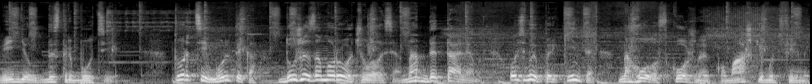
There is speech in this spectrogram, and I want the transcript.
відділ дистрибуції. Творці мультика дуже заморочувалися над деталями. Ось ви прикиньте, на голос кожної комашки в мультфільмі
